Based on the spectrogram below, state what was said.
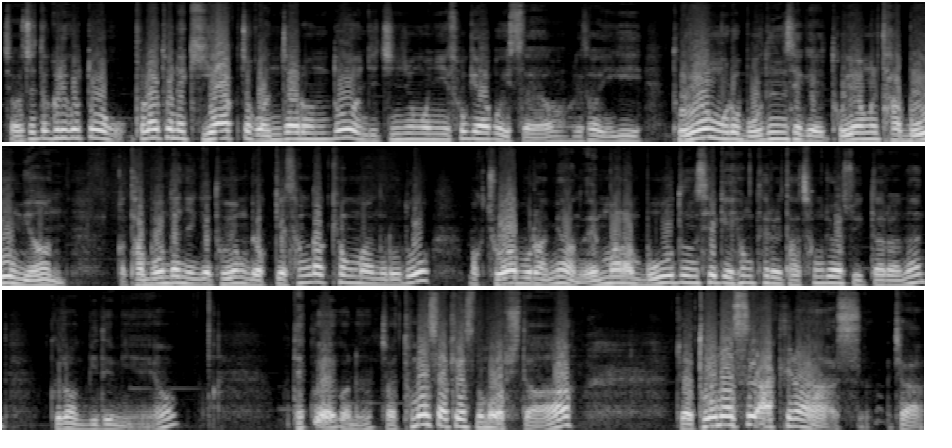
자, 어쨌든 그리고 또 플라톤의 기하학적 원자론도 이제 진중권이 소개하고 있어요. 그래서 이 도형으로 모든 세계 도형을 다 모으면 다 모은다는 얘기가 도형 몇 개 삼각형만으로도 막 조합을 하면 웬만한 모든 세계 형태를 다 창조할 수 있다라는 그런 믿음이에요. 됐고요, 이거는. 자, 토마스 아퀴나스 넘어갑시다. 자, 토마스 아퀴나스. 자,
